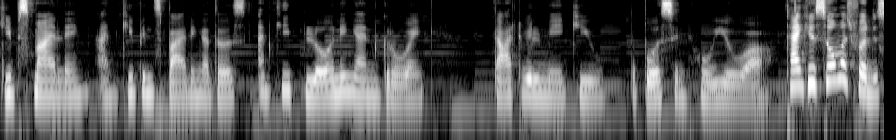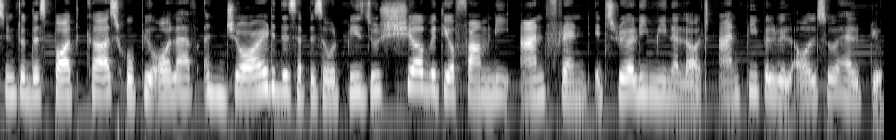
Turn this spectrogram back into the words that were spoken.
keep smiling and keep inspiring others and keep learning and growing. That will make you the person who you are. Thank you so much for listening to this podcast. Hope you all have enjoyed this episode. Please do share with your family and friend. It's really mean a lot and people will also help you.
